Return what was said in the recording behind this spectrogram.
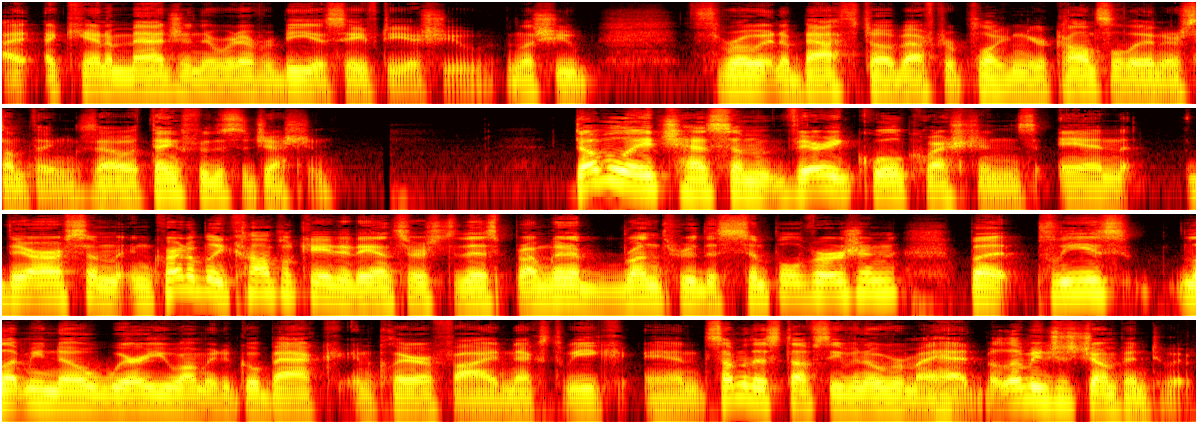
I, I can't imagine there would ever be a safety issue unless you throw it in a bathtub after plugging your console in or something. So thanks for the suggestion. Double H has some very cool questions, and there are some incredibly complicated answers to this, but I'm going to run through the simple version. But please let me know where you want me to go back and clarify next week. And some of this stuff's even over my head, but let me just jump into it.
